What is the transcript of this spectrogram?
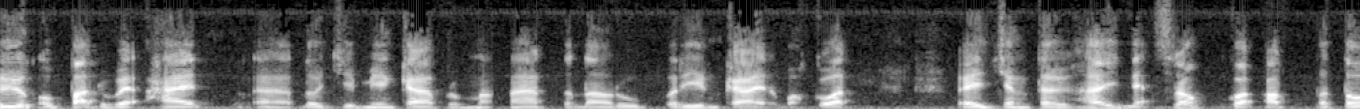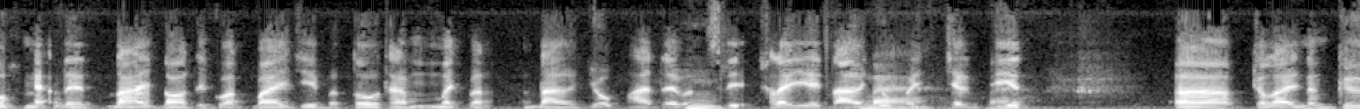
រឿងឧបទ្ទវហេតុដូចជាមានការប្រមាថទៅដល់រូបរាងកាយរបស់គាត់អីអញ្ចឹងទៅហើយអ្នកស្រុកគាត់អត់បន្ទោសអ្នកដែលដាយដល់ទេគាត់បែរជាបន្ទោសថាមិនបាត់ដើរយប់ហើយតែមិនស្លៀកខ្លីឲ្យដើរយប់អីអញ្ចឹងទៀតអឺ កន្លែងហ្នឹងគឺ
